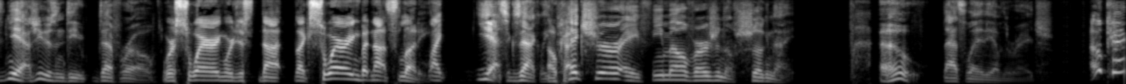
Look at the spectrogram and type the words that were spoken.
Like, yeah, she was in deep, death row. we're swearing. We're just not like swearing, but not slutty. Like, yes, exactly. Okay. Picture a female version of Suge Knight. oh, That's Lady of the Rage. okay.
